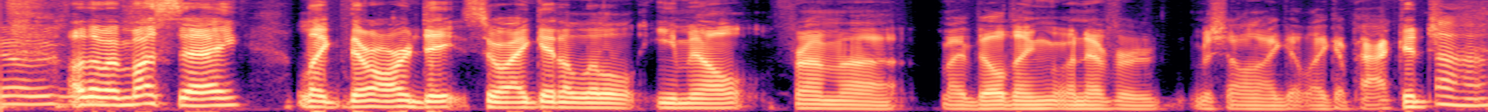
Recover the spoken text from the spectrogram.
is. yeah, Although I must say, like there are dates. So I get a little email from uh, my building whenever Michelle and I get like a package. uh-huh.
